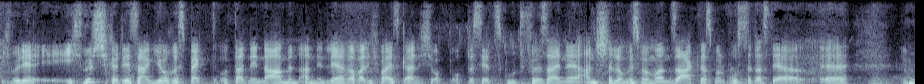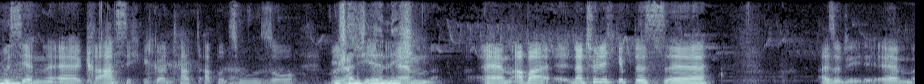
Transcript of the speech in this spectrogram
ich würde, ich wünschte, ich könnte jetzt sagen, jo, Respekt und dann den Namen an den Lehrer, weil ich weiß gar nicht, ob, ob das jetzt gut für seine Anstellung ist, wenn man sagt, dass man wusste, dass der äh, ein bisschen äh, Gras sich gegönnt hat, ab und zu so. Wahrscheinlich eher nicht. Ähm, ähm, aber natürlich gibt es, äh, also die, ähm,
